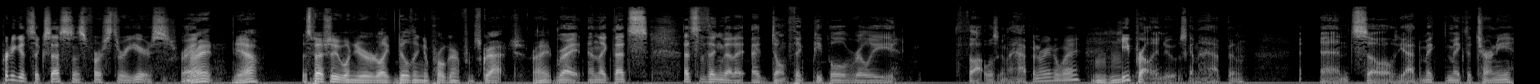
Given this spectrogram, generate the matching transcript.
pretty good success in his first three years, right? Right. Yeah. Especially when you're like building a program from scratch, right? Right, and like that's that's the thing that I, I don't think people really thought was going to happen right away. Mm-hmm. He probably knew it was going to happen, and so yeah, to make make the tourney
